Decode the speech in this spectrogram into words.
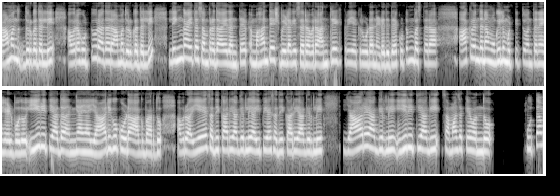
ರಾಮದುರ್ಗದಲ್ಲಿ, ಅವರ ಹುಟ್ಟೂರಾದ ರಾಮದುರ್ಗದಲ್ಲಿ ಲಿಂಗಾಯತ ಸಂಪ್ರದಾಯದಂತೆ ಮಹಾಂತೇಶ್ ಬೀಳಗಿ ಸರ್ ಅವರ ಅಂತ್ಯಕ್ರಿಯೆ ಕೂಡ ನಡೆದಿದೆ. ಕುಟುಂಬಸ್ಥರ ಆಕ್ರಂದನ ಮುಗಿಲು ಮುಟ್ಟಿತ್ತು ಅಂತಲೇ ಹೇಳ್ಬೋದು. ಈ ರೀತಿಯ ರೀತಿಯಾದ ಅನ್ಯಾಯ ಯಾರಿಗೂ ಕೂಡ ಆಗಬಾರ್ದು. ಅವರು ಐ ಎ ಎಸ್ ಅಧಿಕಾರಿ ಆಗಿರಲಿ, ಐ ಪಿ ಎಸ್ ಅಧಿಕಾರಿ ಆಗಿರಲಿ, ಯಾರೇ ಆಗಿರಲಿ, ಈ ರೀತಿಯಾಗಿ ಸಮಾಜಕ್ಕೆ ಒಂದು ಉತ್ತಮ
